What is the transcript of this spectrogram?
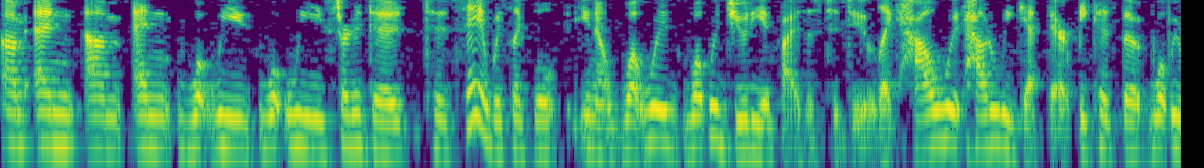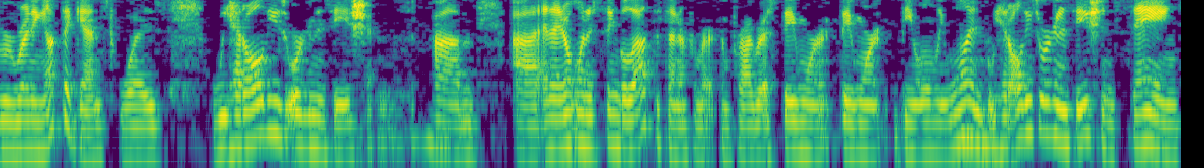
Um, and um, and what we what we started to to say was like, well, you know, what would what would Judy advise us to do? Like, how would how do we get there? Because the what we were running up against was we had all these organizations, um, uh, and I don't want to single out the Center for American Progress. They weren't they weren't the only one. We had all these organizations saying,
